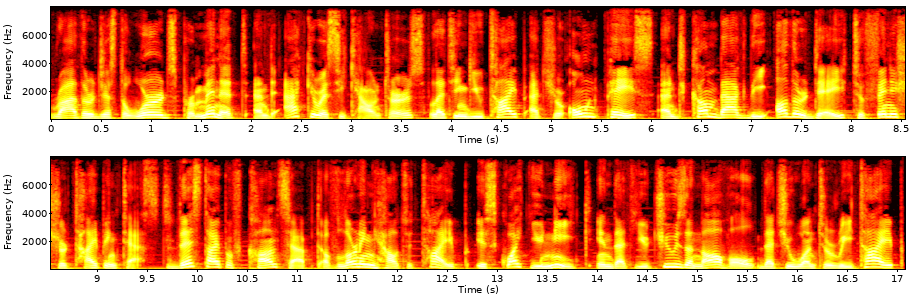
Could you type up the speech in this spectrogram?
rather just the words per minute and accuracy counters, letting you type at your own pace and come back the other day to finish your typing test. This type of concept of learning how to type is quite unique in that you choose a novel that you want to retype,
